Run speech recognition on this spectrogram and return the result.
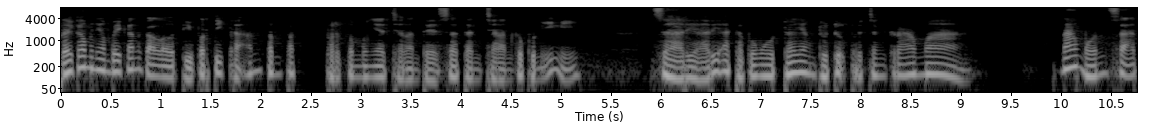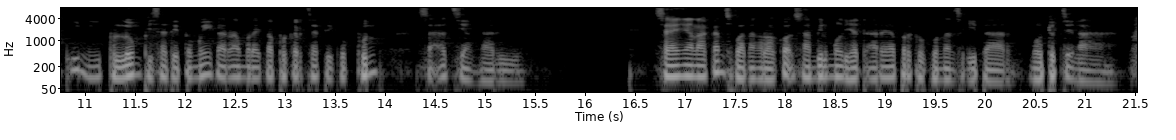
Mereka menyampaikan kalau di pertigaan tempat bertemunya jalan desa dan jalan kebun ini, sehari-hari ada pemuda yang duduk bercengkrama. Namun saat ini belum bisa ditemui karena mereka bekerja di kebun saat siang hari. Saya nyalakan sebatang rokok sambil melihat area perkebunan sekitar. Modut sih lah.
